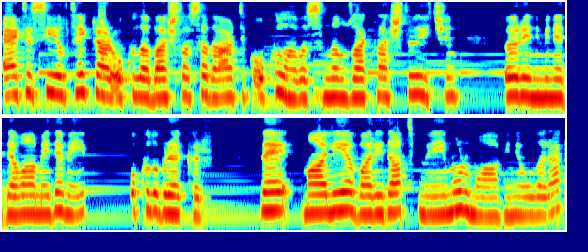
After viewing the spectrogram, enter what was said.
Ertesi yıl tekrar okula başlasa da artık okul havasından uzaklaştığı için öğrenimine devam edemeyip okulu bırakır ve maliye varidat memur muavini olarak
